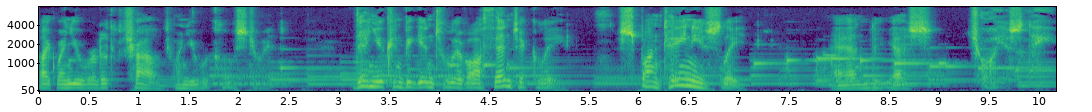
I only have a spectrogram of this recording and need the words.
like when you were a little child, when you were close to it. Then you can begin to live authentically, spontaneously, and yes, joyously.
